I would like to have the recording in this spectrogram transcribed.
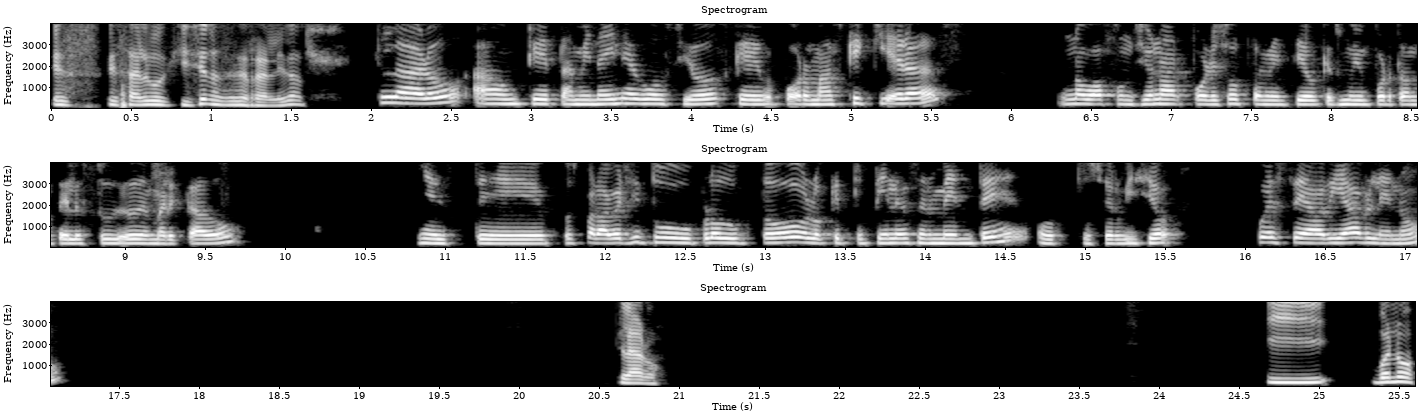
es, es algo que quisieras hacer realidad. Claro, aunque también hay negocios que por más que quieras, no va a funcionar. Por eso también digo que es muy importante el estudio de mercado. Este, pues para ver si tu producto o lo que tú tienes en mente o tu servicio, pues sea viable, ¿no? Claro. Y bueno,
